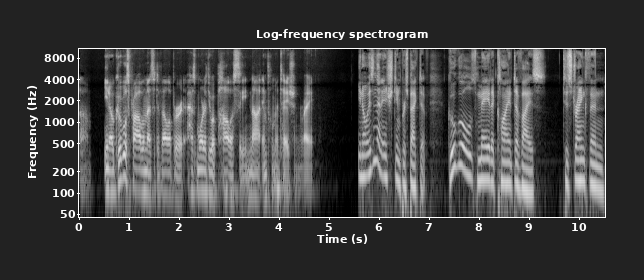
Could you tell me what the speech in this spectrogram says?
Um, you know, Google's problem as a developer has more to do with policy, not implementation, right? you know isn't that an interesting perspective google's made a client device to strengthen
